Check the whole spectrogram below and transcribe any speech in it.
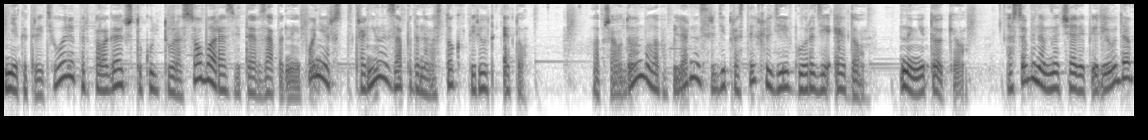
Некоторые теории предполагают, что культура соба, развитая в Западной Японии, распространилась с запада на восток в период Эдо. Лапша удон была популярна среди простых людей в городе Эдо, ныне Токио. Особенно в начале периода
